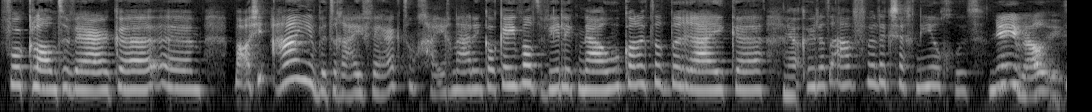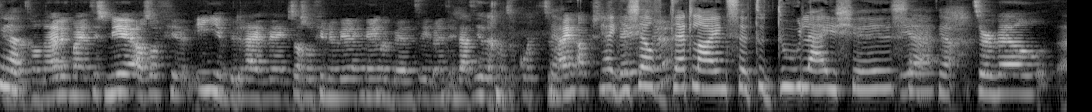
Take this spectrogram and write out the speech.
voor klanten werken. ehm, maar als je aan je bedrijf werkt, dan ga je echt nadenken: oké, wat wil ik nou? Hoe kan ik dat bereiken? Ja. Kun je dat aanvullen? Ik zeg het niet heel goed. Nee, wel. Ik vind Ja. dat wel duidelijk. Maar het is meer alsof je in je bedrijf werkt. Alsof je een werknemer bent. Je bent inderdaad heel erg met de korte termijn acties Ja, jezelf deadlines, eh, to-do-lijstjes. Ja. eh, Ja, Terwijl, eh,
